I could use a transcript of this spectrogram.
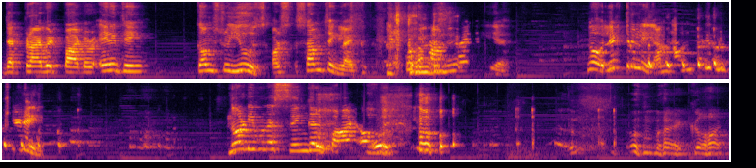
that private part or anything comes to use or something like no literally I'm, I'm not even kidding not even a single part of the oh my god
